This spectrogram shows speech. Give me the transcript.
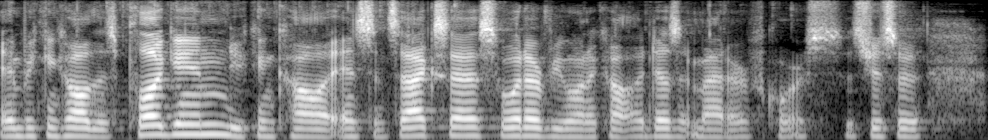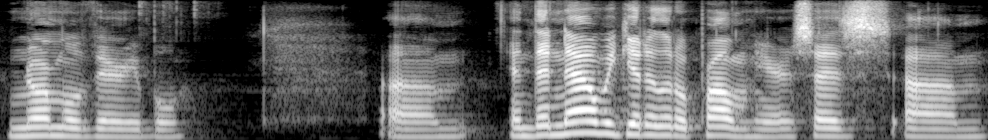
And we can call this plugin, you can call it instance access, whatever you want to call it. It doesn't matter, of course. It's just a normal variable. Um, and then now we get a little problem here. It says um,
